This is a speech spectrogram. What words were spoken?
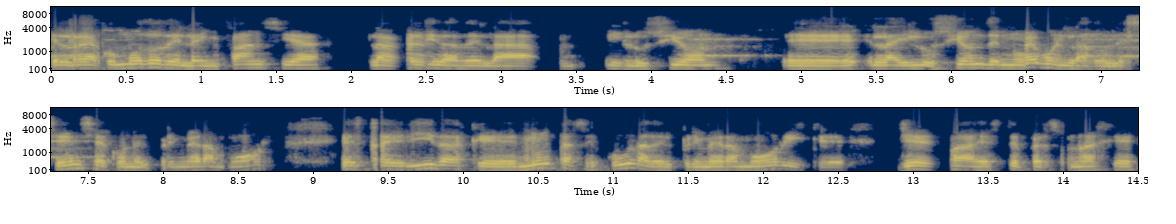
El reacomodo de la infancia, la pérdida de la ilusión, eh, la ilusión de nuevo en la adolescencia con el primer amor, esta herida que nunca se cura del primer amor y que lleva a este personaje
